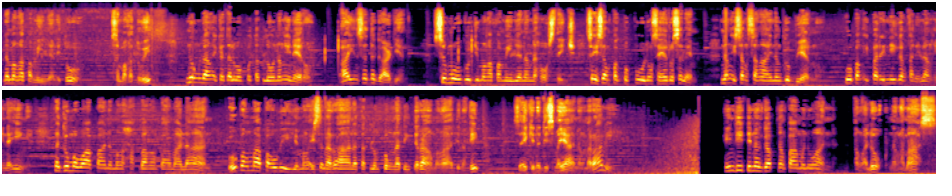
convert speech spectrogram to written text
ng mga pamilya nito. Sa makatuwid, noong lang ika-23 ng Enero, Ayon sa The Guardian, sumugod yung mga pamilya ng na-hostage sa isang pagpupulong sa Jerusalem ng isang sangay ng gobyerno upang iparinig ang kanilang hinaing na gumawa pa ng mga hakbangang pamahalaan upang mapauwi yung mga isa na raan at tatlumpong natitirang mga dinakip sa ikinadismaya ng marami. Hindi tinanggap ng pamunuan ang alok ng Hamas.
